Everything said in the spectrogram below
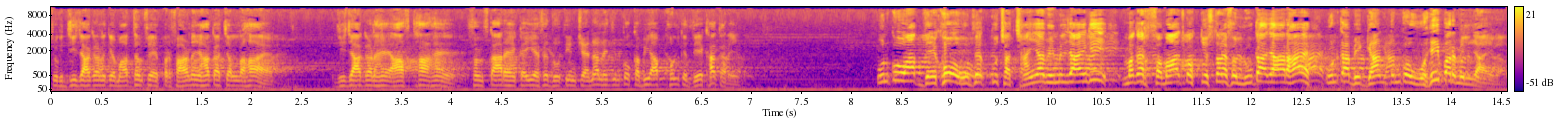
जो कि जी जागरण के माध्यम से प्रसारण यहाँ का चल रहा है। जी जागरण है, आस्था है, संस्कार है, कई ऐसे दो तीन चैनल है जिनको कभी आप खोल के देखा करें। उनको आप देखो, उनसे कुछ अच्छाइयाँ भी मिल जाएँगी, मगर समाज को किस तरह से लूटा जा रहा है, उनका विज्ञान तुमको वहीं पर मिल जाएगा।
